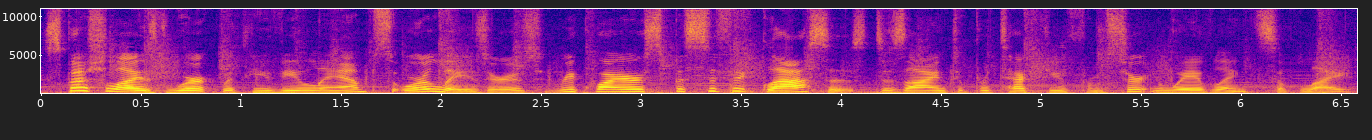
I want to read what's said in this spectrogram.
Specialized work with UV lamps or lasers requires specific glasses designed to protect you from certain wavelengths of light.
